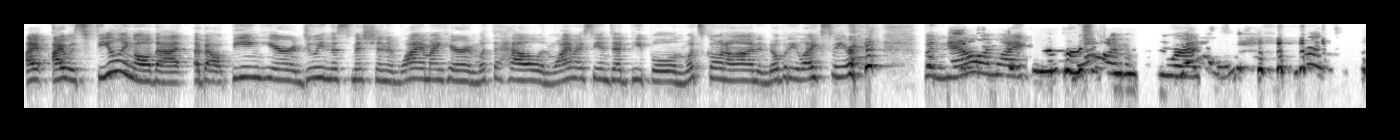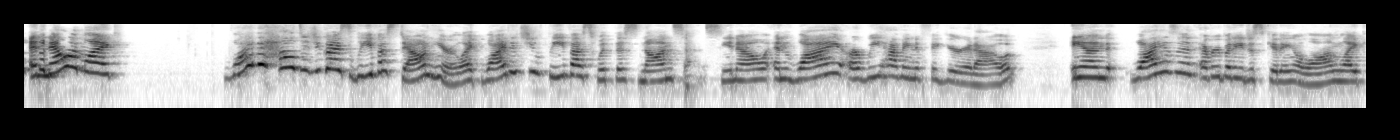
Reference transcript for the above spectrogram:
I, I was feeling all that about being here and doing this mission and why am I here and what the hell and why am I seeing dead people and what's going on and nobody likes me, right? but now I'm like, now I'm, yes, and now I'm like, why the hell did you guys leave us down here? Like, why did you leave us with this nonsense, you know? And why are we having to figure it out? And why isn't everybody just getting along? Like,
